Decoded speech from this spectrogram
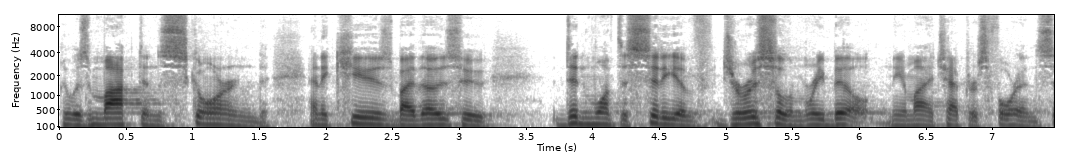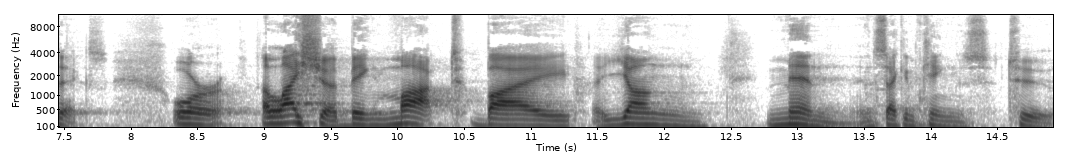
who was mocked and scorned and accused by those who didn't want the city of Jerusalem rebuilt, Nehemiah chapters 4 and 6. Or Elisha being mocked by young men in 2 Kings 2.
